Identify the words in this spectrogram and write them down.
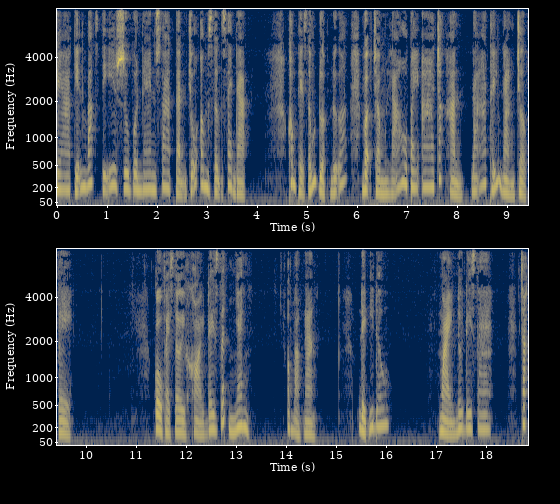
Lea tiễn bác sĩ Juvenel ra tận chỗ ông dựng xe đạp. Không thể giấu được nữa, vợ chồng lão bay a chắc hẳn đã thấy nàng trở về. Cô phải rời khỏi đây rất nhanh. Ông bảo nàng. Để đi đâu? Ngoài nơi đây xa, chắc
